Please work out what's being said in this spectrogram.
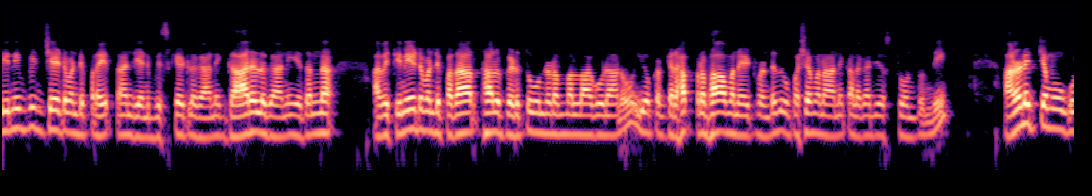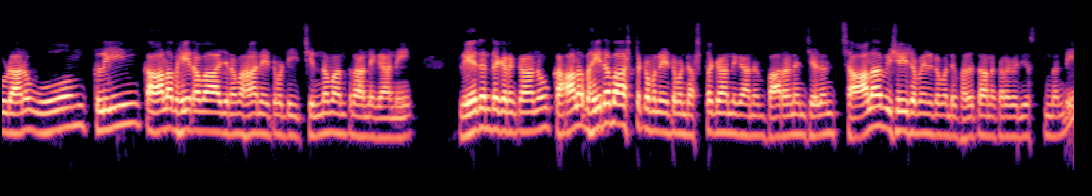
తినిపించేటువంటి ప్రయత్నం చేయండి. బిస్కెట్లు కానీ గారెలు కానీ ఏదన్నా అవి తినేటువంటి పదార్థాలు పెడుతూ ఉండడం వల్ల కూడాను ఈ యొక్క గ్రహ ప్రభావం అనేటువంటిది ఉపశమనాన్ని కలగజేస్తూ ఉంటుంది. అనునిత్యము కూడాను ఓం క్లీం కాలభైరవాయ నమ అనేటువంటి చిన్న మంత్రాన్ని కానీ లేదంటే కనుకను కాలభైరవాష్టకం అనేటువంటి అష్టకాన్ని కానీ పారాయణం చేయడం చాలా విశేషమైనటువంటి ఫలితాన్ని కలగజేస్తుందండి.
